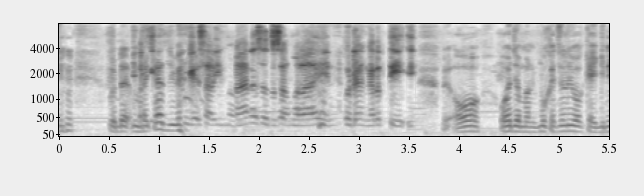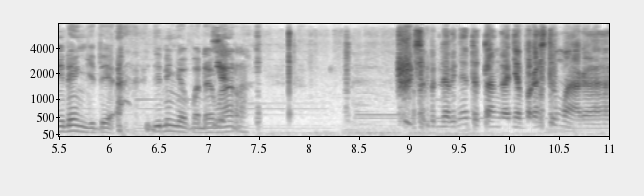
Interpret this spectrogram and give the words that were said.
udah mereka juga nggak saling marah satu sama lain, udah ngerti. oh oh zaman gue kecil juga kayak gini deng gitu ya. Jadi nggak pada Iya. marah Sebenarnya tetangganya Pras tuh marah.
